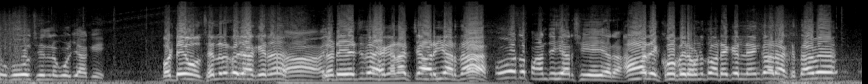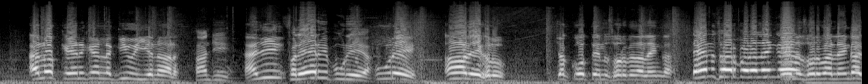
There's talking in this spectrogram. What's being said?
ਹੋਲਸੇਲਰ ਕੋਲ ਜਾ ਕੇ। ਵੱਡੇ ਹੋਲਸੇਲਰ ਕੋ ਜਾ ਕੇ ਨਾ ਹਾਂ, ਰਿਟੇਲ 'ਚ ਤਾਂ ਹੈਗਾ ਨਾ 4000 ਦਾ। ਉਹ ਤਾਂ 5000 6000 ਆ। ਆਹ ਦੇਖੋ ਫਿਰ ਹੁਣ ਤੁਹਾਡੇ ਕੇ ਲਹਿੰਗਾ ਰੱਖਤਾ ਮੈਂ। ਇਹ ਲੋ ਕੇਨ ਕੇਨ ਲੱਗੀ ਹੋਈ ਹੈ ਨਾਲ। ਹਾਂਜੀ। ਹੈ ਜੀ? ਫਲੇਅਰ ਵੀ ਪੂਰੇ ਆ। ਪੂਰੇ। ਆਹ ਦੇਖ ਲਓ। ਚੱਕੋ 300 ਰੁਪਏ ਦਾ ਲਹਿੰਗਾ। 300 ਰੁਪਏ ਦਾ ਲਹਿੰਗਾ। 300 ਰੁਪਏ ਲਹਿੰਗਾ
